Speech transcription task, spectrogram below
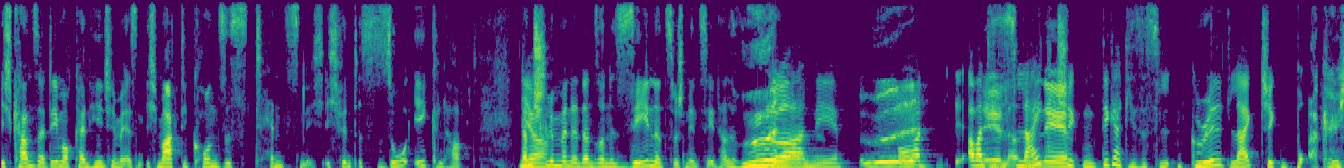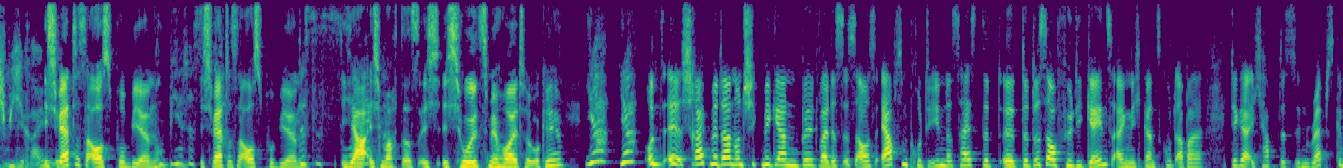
Ich kann seitdem auch kein Hähnchen mehr essen. Ich mag die Konsistenz nicht. Ich finde es so ekelhaft. Ganz Ja. schlimm, wenn du dann so eine Sehne zwischen den Zähnen hast. Oh, nee. Oh, aber Nee, dieses Like nee. Chicken, Digga, dieses Grilled Like Chicken. Boah, kann ich mich rein. Ich werde das ausprobieren. Probier das Ich werde das ausprobieren. Das ist so ja, lecker. ich mach das. Ich, ich hol's mir heute, okay? ja, ja, und äh, schreibt mir dann und schickt mir gerne ein Bild, weil das ist aus Erbsenprotein. Das heißt, das, äh, das ist auch für die Gains eigentlich ganz gut. Aber, Digga, ich habe das in Raps gemacht.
